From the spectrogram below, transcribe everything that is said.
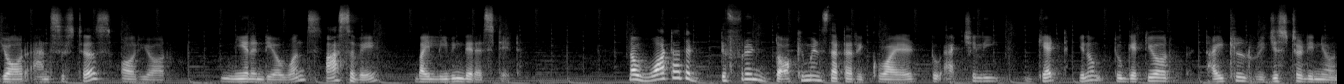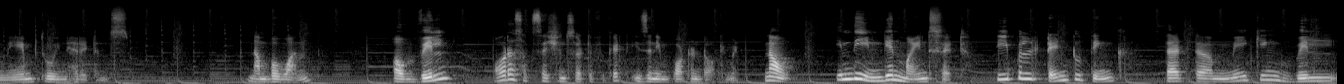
your ancestors or your near and dear ones pass away by leaving their estate. Now, what are the different documents that are required to actually get, you know, to get your title registered in your name through inheritance? Number one, a will or a succession certificate is an important document. Now, in the Indian mindset, people tend to think that uh, making will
